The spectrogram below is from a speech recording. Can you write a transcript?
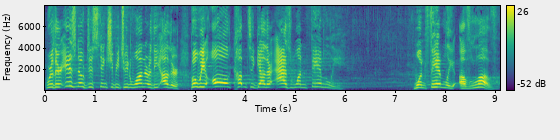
where there is no distinction between one or the other, but we all come together as one family. One family of love.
